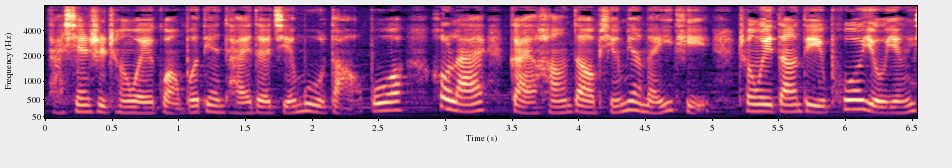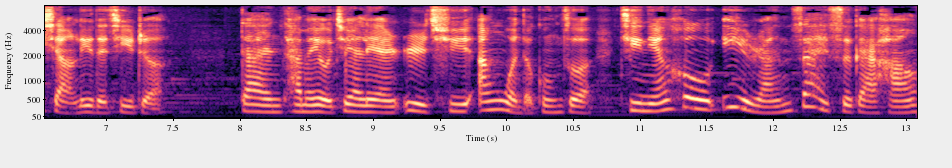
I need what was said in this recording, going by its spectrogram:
他先是成为广播电台的节目导播，后来改行到平面媒体，成为当地颇有影响力的记者。但他没有眷恋日趋安稳的工作，几年后毅然再次改行，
